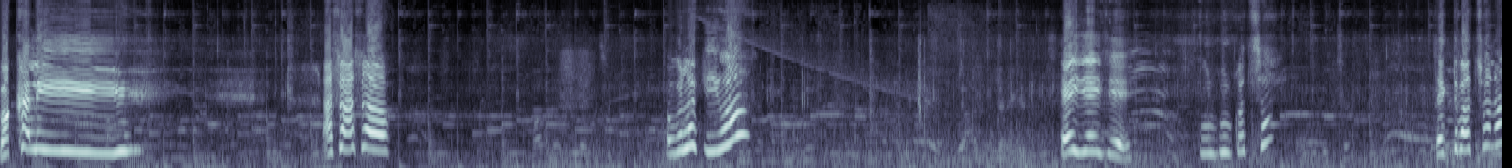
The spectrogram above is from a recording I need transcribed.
বকখালি। আসো আসো। ওগুলো কি গো? এই যে এই যে কুরকুর করছে। দেখতে পাচ্ছ না?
